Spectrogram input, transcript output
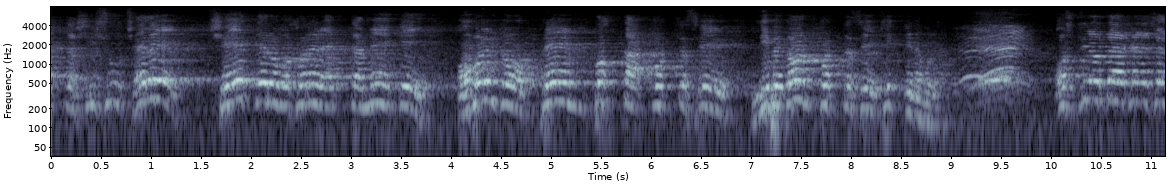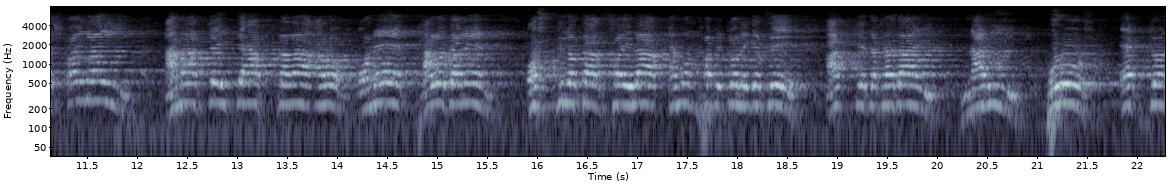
একটা শিশু ছেলে, সে তেরো বছরের একটা মেয়েকে অবৈধ প্রেম প্রস্তাব করতেছে, নিবেদন করতেছে, ঠিক কিনা বলে? অস্থিরতা এখানে শেষ হয় নাই। আমার চাইতে আপনারা আরও অনেক ভালো জানেন। অশ্লীলতার সয়লাভ এমন ভাবে চলে গেছে। আজকে দেখা যায় নারী, পুরুষ একজন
